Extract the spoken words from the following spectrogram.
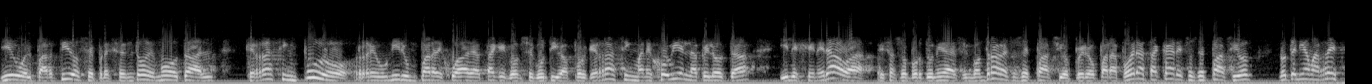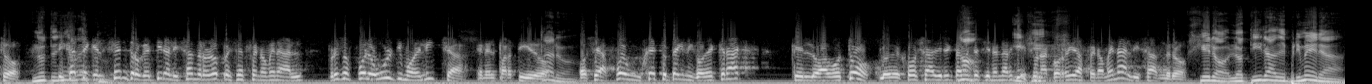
Diego, el partido se presentó de modo tal que Racing pudo reunir un par de jugadas de ataque consecutivas, porque Racing manejó bien la pelota y le generaba esas oportunidades, encontraba esos espacios, pero para poder atacar esos espacios no tenía más resto. Fíjate que el centro que tira Lisandro López es fenomenal, pero eso fue lo último de Licha en el partido. O sea, fue un gesto técnico de crack que lo agotó, lo dejó ya directamente sin energía. Es una corrida fenomenal, Lisandro. Giro, lo tira de primera,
